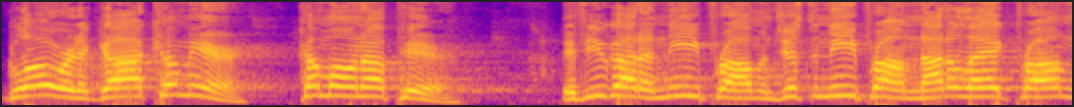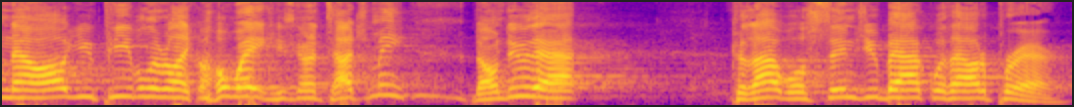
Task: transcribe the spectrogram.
Glory to God. Come here. Come on up here. If you got a knee problem, just a knee problem, not a leg problem, now all you people are like, oh, wait, he's going to touch me? Don't do that, because I will send you back without a prayer.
